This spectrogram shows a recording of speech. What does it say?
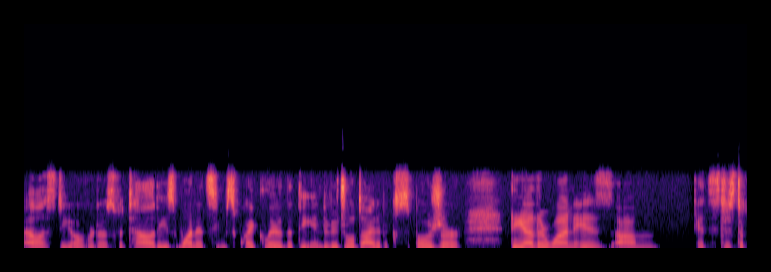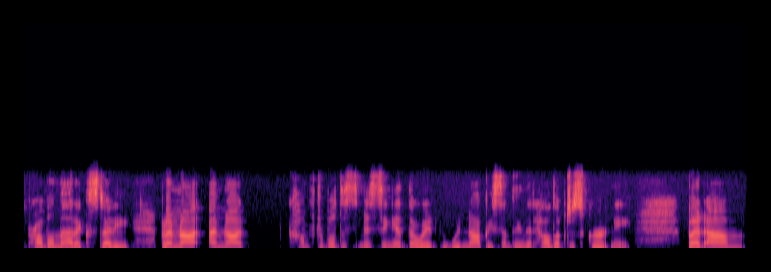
LSD overdose fatalities. One, it seems quite clear that the individual died of exposure. The other one is um, it's just a problematic study. But I'm not I'm not comfortable dismissing it, though it would not be something that held up to scrutiny. But um,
